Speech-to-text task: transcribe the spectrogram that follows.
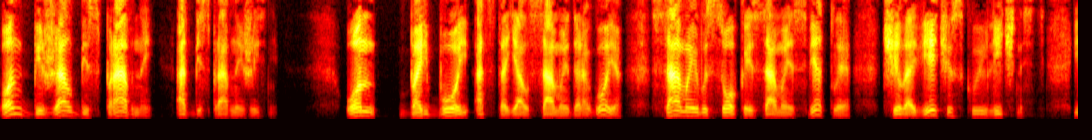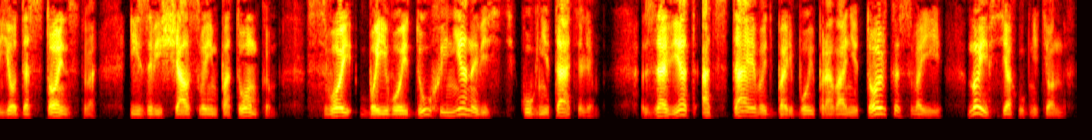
Он бежал бесправный от бесправной жизни. Он борьбой отстоял самое дорогое, самое высокое, самое светлое, человеческую личность, ее достоинство, и завещал своим потомкам свой боевой дух и ненависть к угнетателям, завет отстаивать борьбой права не только свои, но и всех угнетенных.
